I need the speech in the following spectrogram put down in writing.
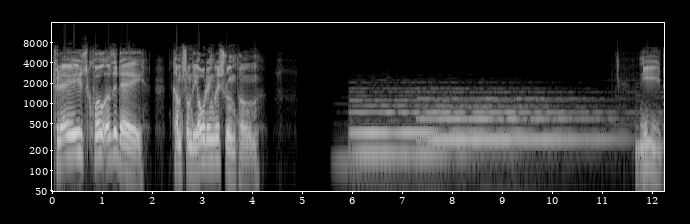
Today's quote of the day comes from the Old English rune poem. Nyd.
